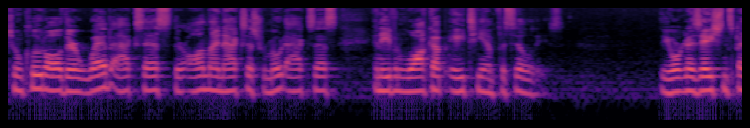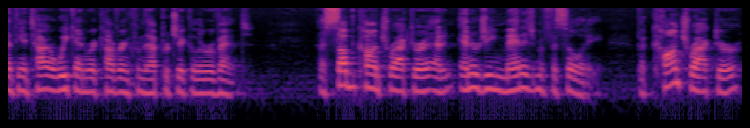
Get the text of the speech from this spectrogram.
to include all their web access, their online access, remote access, and even walk up ATM facilities. The organization spent the entire weekend recovering from that particular event. A subcontractor at an energy management facility. The contractor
